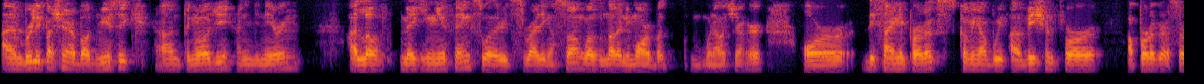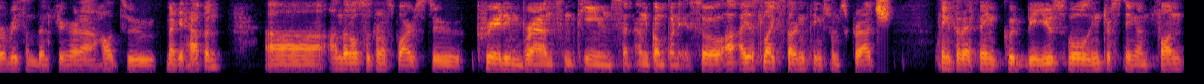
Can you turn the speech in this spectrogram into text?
I'm really passionate about music and technology and engineering. I love making new things, whether it's writing a song, well, not anymore, but when I was younger, or designing products, coming up with a vision for a product or a service, and then figuring out how to make it happen. Uh, and that also transpires to creating brands and teams and, and companies. So I, I, just like starting things from scratch, things that I think could be useful, interesting, and fun,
